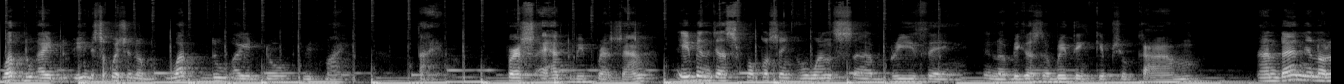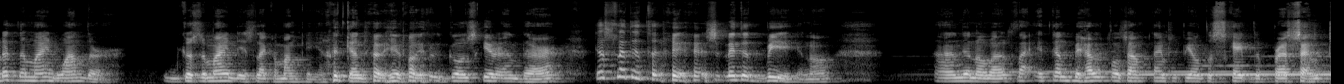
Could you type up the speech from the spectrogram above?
What do I do? It's a question of what do I do with my time? First, I had to be present, even just focusing on one's uh, breathing, you know, because the breathing keeps you calm and then you know let the mind wander. Because the mind is like a monkey you know it can you know it goes here and there. Just let it let it be you know. And you know it can be helpful sometimes if you want to escape the present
